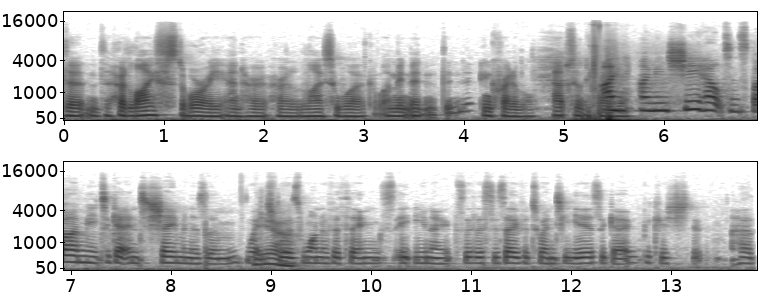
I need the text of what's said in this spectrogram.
the, the, her life story and her, her life's work. I mean, it, it, incredible, absolutely incredible. I, I, mean, she helped inspire me to get into shamanism, which yeah. was one of the things. It, you know, so this is over twenty years ago because she, her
